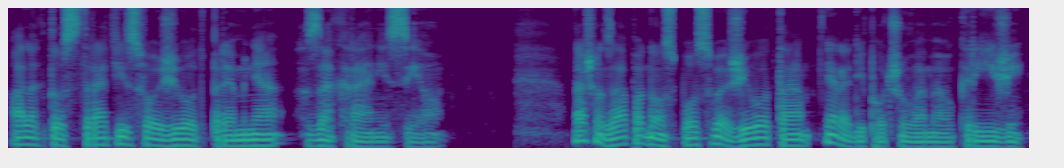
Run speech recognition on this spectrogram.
ale kto stratí svoj život pre mňa, zachráni si ho. V našom západnom spôsobe života neradi počúvame o kríži,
